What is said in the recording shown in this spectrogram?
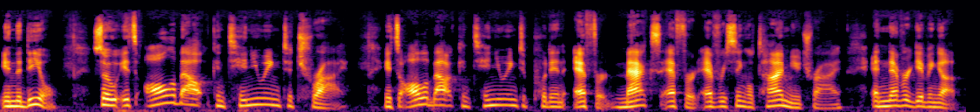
in the deal. So it's all about continuing to try. It's all about continuing to put in effort, max effort every single time you try and never giving up.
